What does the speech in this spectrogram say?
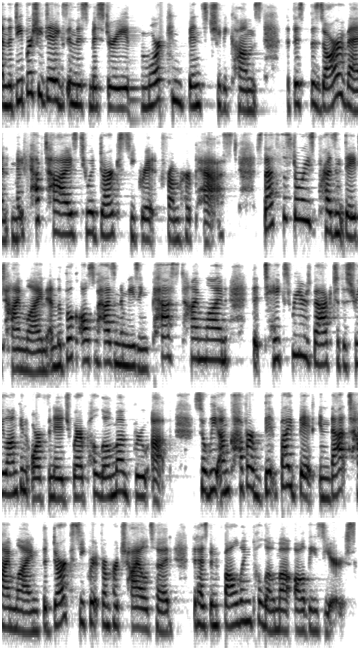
And the deeper she digs in this mystery, the more convinced she becomes that this bizarre event might have ties to a dark secret from her past. So that's the story's present day timeline. And the book also has an amazing past timeline that takes readers back to the Sri Lankan orphanage where Paloma grew up. So we uncover bit by bit in that timeline the dark secret from her childhood that has been following Paloma all these years.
